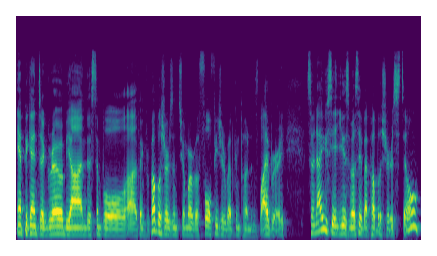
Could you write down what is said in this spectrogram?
AMP began to grow beyond this simple uh, thing for publishers into more of a full-featured web components library. So now you see it used mostly by publishers still,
